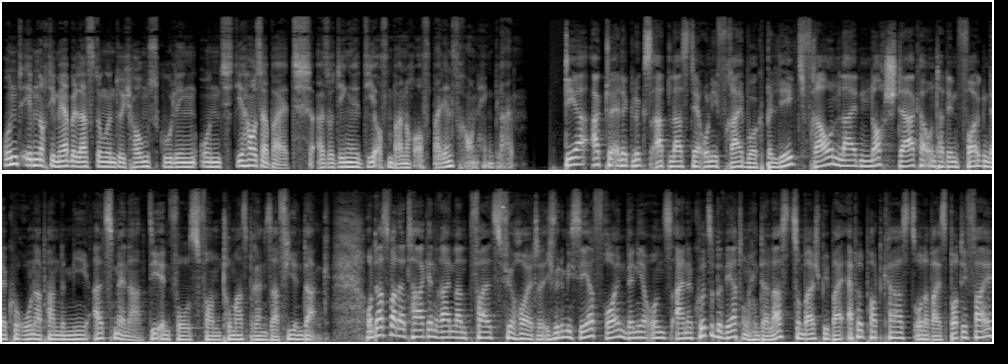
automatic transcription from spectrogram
Und eben noch die Mehrbelastungen durch Homeschooling und die Hausarbeit, also Dinge, die offenbar noch oft bei den Frauen hängen bleiben. Der aktuelle Glücksatlas der Uni Freiburg belegt, Frauen leiden noch stärker unter den Folgen der Corona-Pandemie als Männer. Die Infos von Thomas Bremser. Vielen Dank. Und das war der Tag in Rheinland-Pfalz für heute. Ich würde mich sehr freuen, wenn ihr uns eine kurze Bewertung hinterlasst, zum Beispiel bei Apple Podcasts oder bei Spotify.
